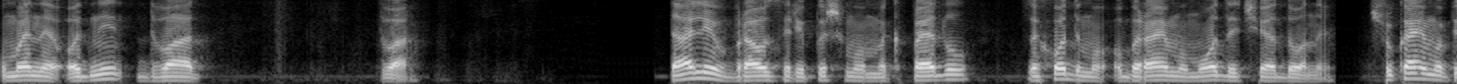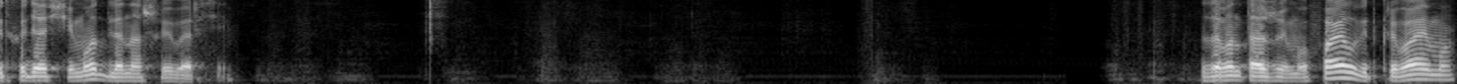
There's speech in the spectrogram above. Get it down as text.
У мене одні, два, два. Далі в браузері пишемо MacPedal, заходимо, обираємо моди чи адони. Шукаємо підходящий мод для нашої версії. Завантажуємо файл, відкриваємо.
